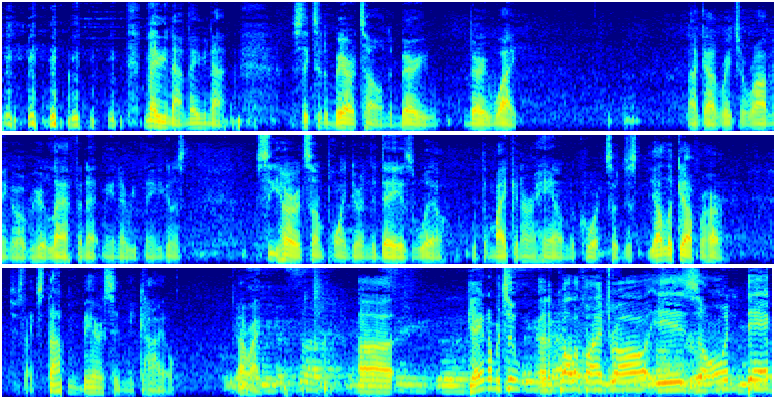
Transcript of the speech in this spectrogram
maybe not, maybe not. Stick to the baritone, the Barry, Barry White. I got Rachel Rominger over here laughing at me and everything. You're going to see her at some point during the day as well with the mic in her hand on the court. So just, y'all look out for her. She's like, stop embarrassing me, Kyle. All right. Uh, game number two of the qualifying draw is on deck.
